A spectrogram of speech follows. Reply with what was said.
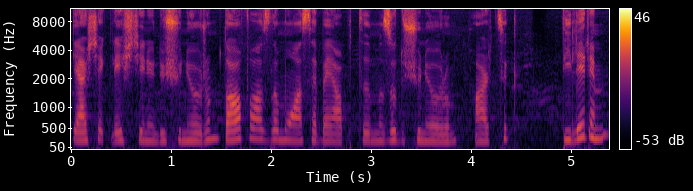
gerçekleştiğini düşünüyorum. Daha fazla muhasebe yaptığımızı düşünüyorum artık. Dilerim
